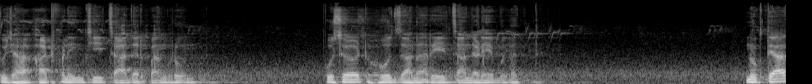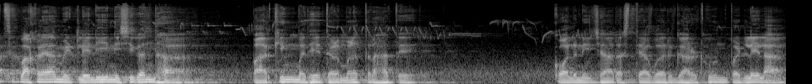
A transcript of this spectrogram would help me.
तुझ्या आठवणींची चादर पांघरून. पुसट होत जाणारे चांदणे बघत. नुकत्याच पाकळ्या मिटलेली निशिगंधा पार्किंगमध्ये तळमळत राहते. कॉलनीच्या रस्त्यावर गारठून पडलेला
